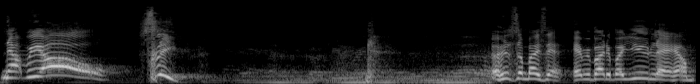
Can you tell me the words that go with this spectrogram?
Now we all sleep. Somebody say, everybody but you, Lambe.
